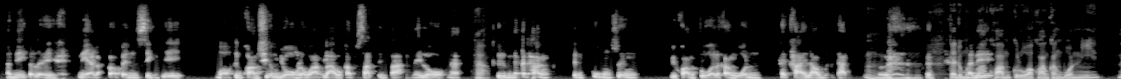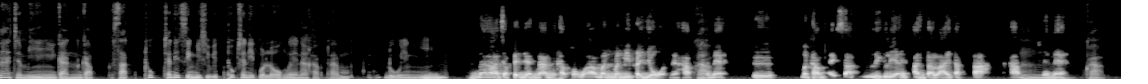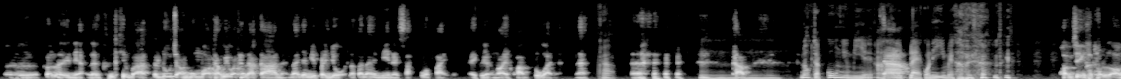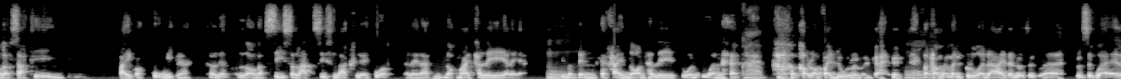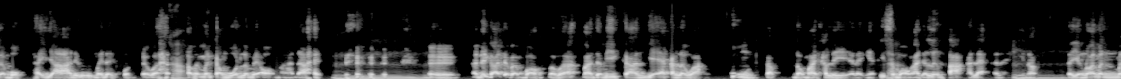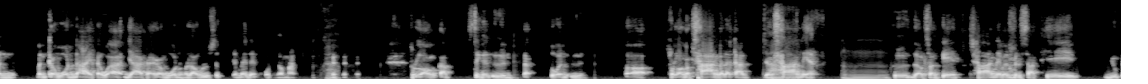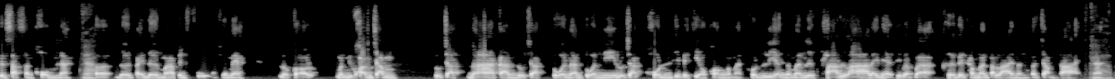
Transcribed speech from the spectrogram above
อันนี้ก็เลยเนี่ยแหละก็เป็นสิ่งที่บอกถึงความเชื่อมโยงระหว่างเรากับสัตว์ต่างๆในโลกนะครับคือแม้กระทั่งเป็นกุ้งซึ่งมีความกลัวและกังวลคล้ายๆเราเหมือนกันอืมเออแต่ดูเหมือัอนนนี้ว่าความกลัวความกังวลนี้น่าจะมีกันกับสัตว์ทุกชนิดสิ่งมีชีวิตทุกชนิดบนโลกเลยนะครับ ถ้าดูอย่างนี้ น่าจะเป็นอย่างนั้นครับ เพราะว่ามันมันมีประโยชน์นะครับครับใช่ไหมคือ มันทำให้สัตว์หลีกเลี่ยงอันตรายต่างๆนะครับอืใช่ไหมครับเออก็เลยเนี่ยเลยคือคิดว่าดูจากมุมมองทางวิวัฒนาการน่ะน่าจะมีประโยชน์แล้วก็น่าจะมีในสัตว์ทั่วไปไอ้คืออย่างน้อยความกลัวเนี่ยนะครับเอออืมครับ นอกจากกุ้งยังมีอะไรจ้าแปลกกว่านี้อีกไหมครับอาจารย์ความจริงเขาทดลองกับสัตว์ที่ไปกว่ากุ้งอีกนะเขาเรียกลองกับซีสลักซีสลักคือไอ้พวกอะไรนะดอกไม้ทะเลอะไรอย่าง ที่มันเป็นคล้ายๆหนอนทะเลตัวอ้วนๆนะครับเขาเขาลองไฟดูดมันเหมือนกันโอ้เขาทำให้มันกลัวได้ แต่รู้สึกว่ารู้สึกว่าไอ้ระบบให้ยานี่รู้สึกไม่ได้ผลแต่ว่าครับทำให้มันกังวลแล้วไม่ออกมาได้อืมเอออันนี้ก็อาจจะแบบบอกแบบว่ามันอาจจะมีการแยกกันระหว่างกุ้งกับดอกไม้ทะเลอะไรเงี้ยที่สมองอาจจะเริ่มต่างกันแล้วอะไรอย่างนี้เนาะมแต่อย่างน้อยมันมันมันกังวลได้ แต่ว่ายาแก้กังวลของเรารู้สึกจะไม่ได้ผลกับมันครับทดลองกับสิ่งอื่นๆแต่ตัวอื่นๆก็ ทดลองกับช้างก็แล้วกัน อย่างช้างเนี่ยอืมคือเราสังเกตช้างเนี่ยมันเป็นสัตว์ที่อยู่เป็นสัตว์สังคมนะครับก็เดินไปเดินมาเป็นฝูงใช่ไหมแล้วก็มันมีความจำรู้จักหน้ากันรู้จักตัวนั้นตัวนี้รู้จักคนที่ไปเกี่ยวข้องกับมัน คนเลี้ยงกับมัน หรือพลานล่าอะไรเนี่ยที่แบบว่าเคยไปทำอันตรายมันก็จำได้คนะรับ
